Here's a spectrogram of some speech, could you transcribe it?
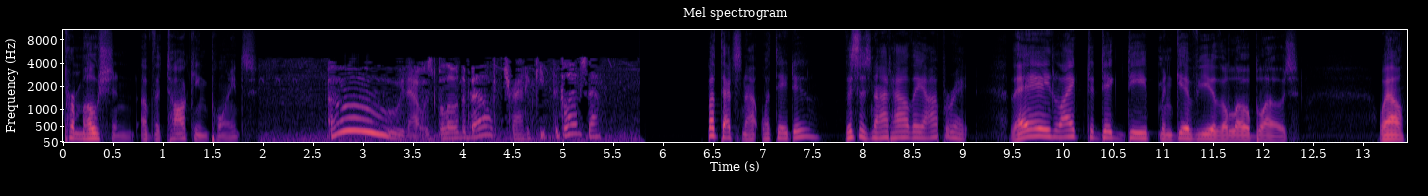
promotion of the talking points. Oh, that was below the belt. Try to keep the gloves up. But that's not what they do. This is not how they operate. They like to dig deep and give you the low blows. Well,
